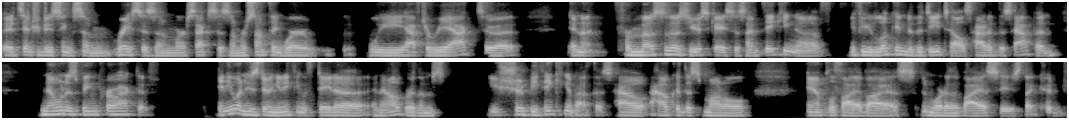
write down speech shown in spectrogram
it's introducing some racism or sexism or something where we have to react to it. And for most of those use cases I'm thinking of, if you look into the details, how did this happen? No one is being proactive. Anyone who's doing anything with data and algorithms, you should be thinking about this. How how could this model amplify a bias, and what are the biases that could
